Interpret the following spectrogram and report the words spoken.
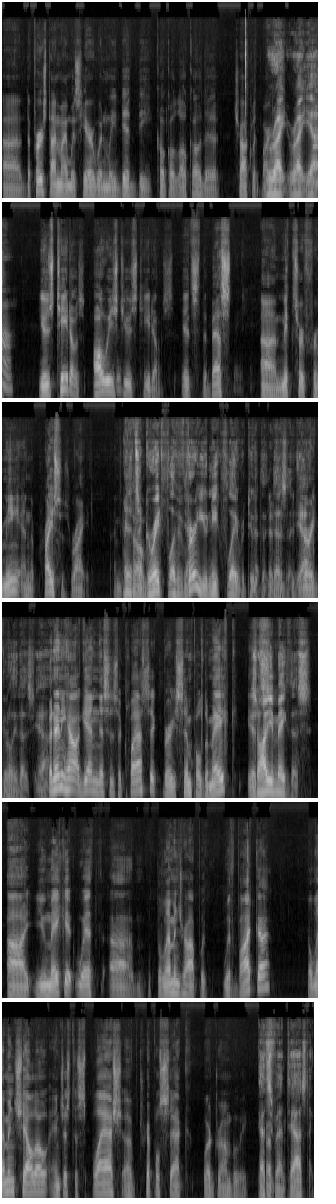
Uh, the first time I was here when we did the Coco Loco, the chocolate martini. Right, right, yeah. Huh. Use Tito's. Always use Tito's. It's the best uh, mixer for me, and the price is right. I mean, And it's a great flavor, yeah. very unique flavor too. That It- does it- it. it's yeah, very it good. really does. Yeah. But anyhow, again, this is a classic, very simple to make. It's, so how do you make this? Uh, you make it with um, the lemon drop with, with vodka, the limoncello, and just a splash of triple sec or drambuie. That's Uh, fantastic.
